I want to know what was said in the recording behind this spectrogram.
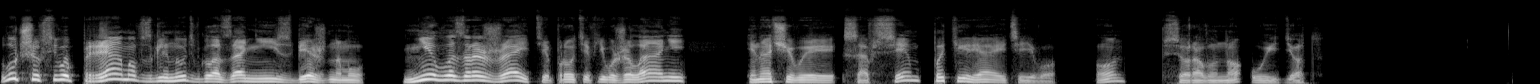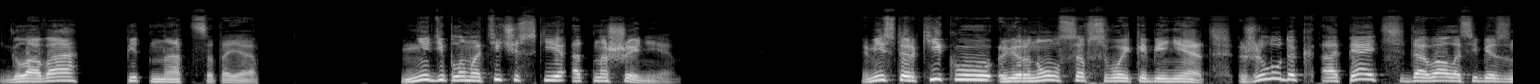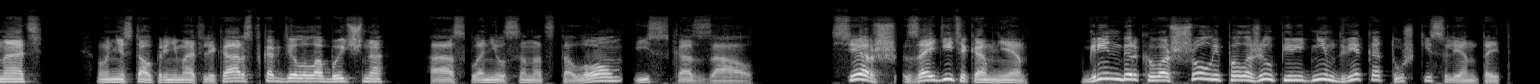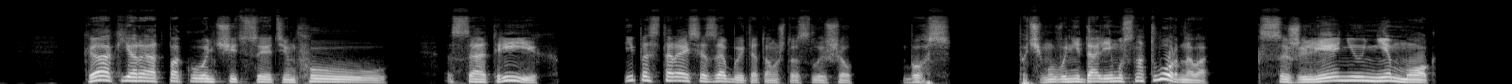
лучше всего прямо взглянуть в глаза неизбежному. Не возражайте против его желаний, иначе вы совсем потеряете его. Он все равно уйдет. Глава пятнадцатая. Недипломатические отношения. Мистер Кику вернулся в свой кабинет. Желудок опять давал о себе знать. Он не стал принимать лекарств, как делал обычно, а склонился над столом и сказал. — Серж, зайдите ко мне. Гринберг вошел и положил перед ним две катушки с лентой. — Как я рад покончить с этим, фу! Сотри их, и постарайся забыть о том, что слышал. Босс, почему вы не дали ему снотворного? К сожалению, не мог.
